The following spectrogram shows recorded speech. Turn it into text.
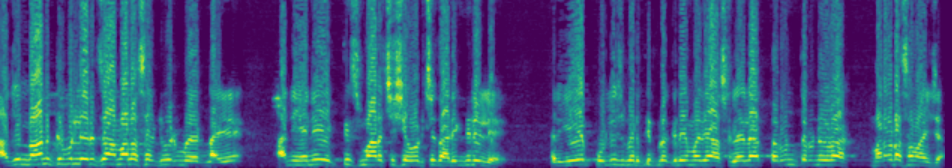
अजून नॉन क्रिमिनलचं आम्हाला सर्टिफिकेट मिळत नाहीये. आणि ह्याने एकतीस मार्च शेवटची तारीख दिलेली आहे. तर हे पोलीस भरती प्रक्रियेमध्ये असलेल्या तरुण तरुणीवर मराठा समाजाच्या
